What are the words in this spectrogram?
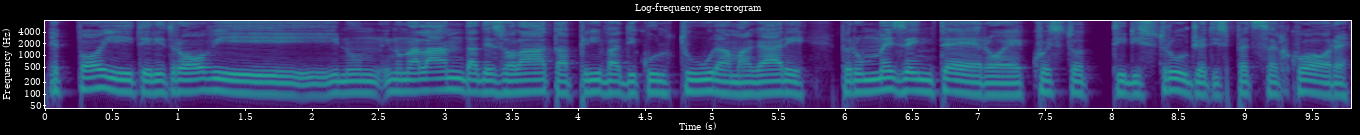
E poi ti ritrovi in, un, in una landa desolata, priva di cultura magari per un mese intero e questo ti distrugge, ti spezza il cuore.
